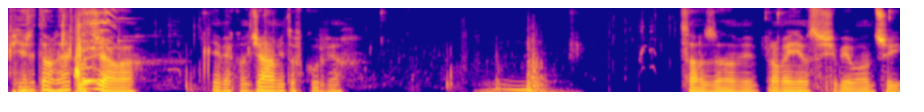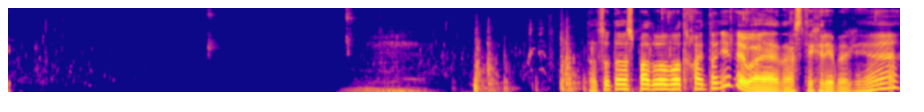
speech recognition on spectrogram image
Pierdolę, jak on działa? Nie wiem, jak on działa, mnie to wkurwia. Co, że on promieniem z siebie łączy i... To co tam spadło w otchłań, to nie była jedna z tych rybek, nie?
